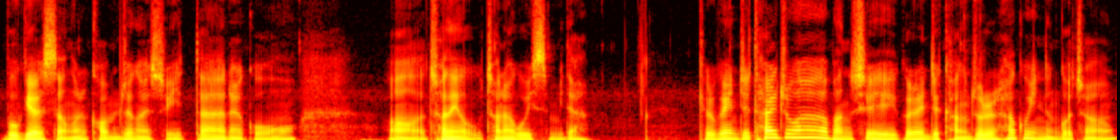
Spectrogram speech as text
무결성을 검증할 수 있다라고 어, 전해, 전하고 있습니다. 결국에 이제 탈중화 방식을 이제 강조를 하고 있는 거죠.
